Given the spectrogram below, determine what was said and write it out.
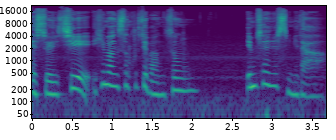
SH 희망성 국제방송 임선이었습니다.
